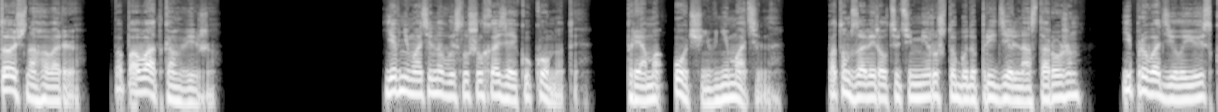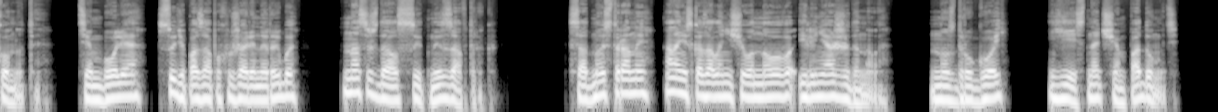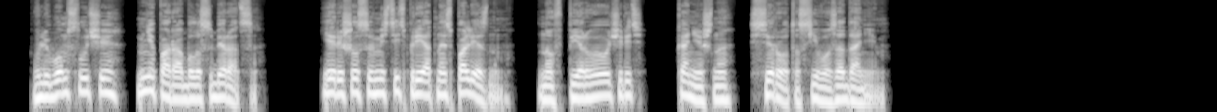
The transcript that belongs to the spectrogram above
Точно говорю, по повадкам вижу. Я внимательно выслушал хозяйку комнаты. Прямо очень внимательно. Потом заверил тетю Миру, что буду предельно осторожен, и проводил ее из комнаты. Тем более, судя по запаху жареной рыбы, нас ждал сытный завтрак. С одной стороны, она не сказала ничего нового или неожиданного, но с другой, есть над чем подумать. В любом случае, мне пора было собираться. Я решил совместить приятное с полезным, но в первую очередь, конечно, сирота с его заданием.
